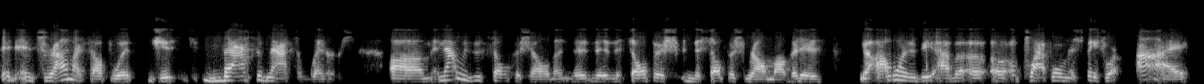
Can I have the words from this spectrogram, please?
and, and surround myself with just massive, massive winners. Um, and that was the selfish element, the, the, the selfish, the selfish realm of it is, you know, I wanted to be have a, a, a platform, a space where I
